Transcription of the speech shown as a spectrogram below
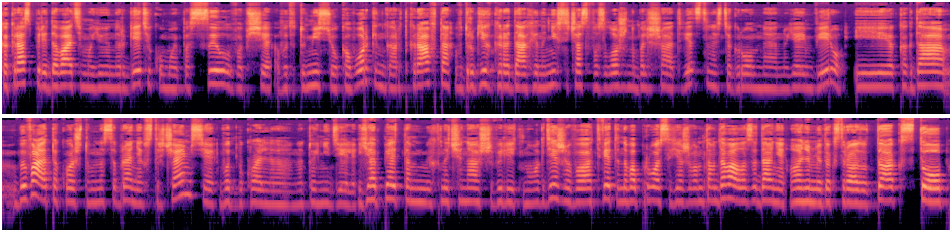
как раз передавать мою энергетику, мой посыл, вообще вот эту миссию коворкинга, арткрафта в других городах. И на них сейчас возложена большая ответственность огромная, но я им верю. И когда бывает такое, что мы на собраниях встречаемся, вот буквально на той неделе, я опять там их начинаю шевелить. Ну а где же вы ответы на вопросы? Я же вам там давала задание. Аня мне так сразу, так, стоп,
